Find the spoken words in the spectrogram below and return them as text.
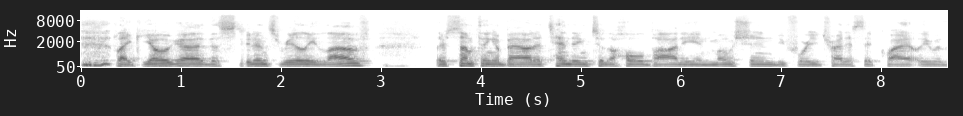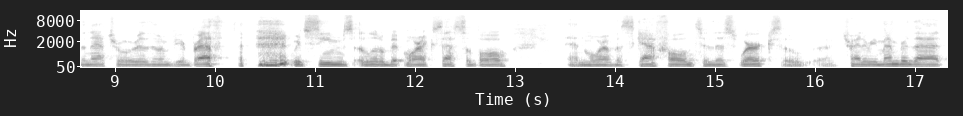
like yoga, the students really love there's something about attending to the whole body in motion before you try to sit quietly with the natural rhythm of your breath, which seems a little bit more accessible and more of a scaffold to this work. So uh, try to remember that.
